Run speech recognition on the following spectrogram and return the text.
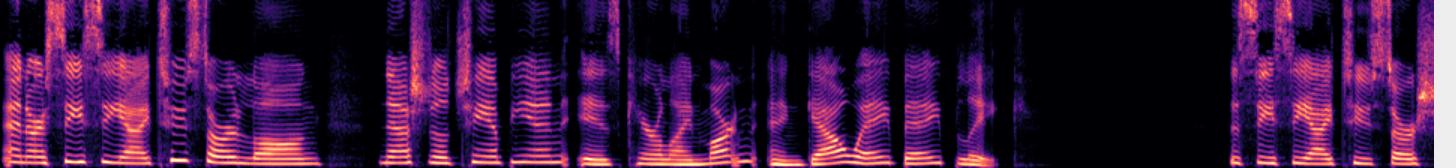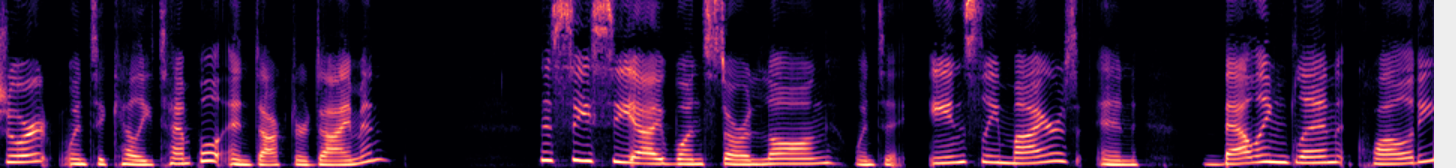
And our CCI two star long national champion is Caroline Martin and Galway Bay Blake. The CCI two star short went to Kelly Temple and Dr. Diamond. The CCI one star long went to Ainsley Myers and Ballinglen Quality.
